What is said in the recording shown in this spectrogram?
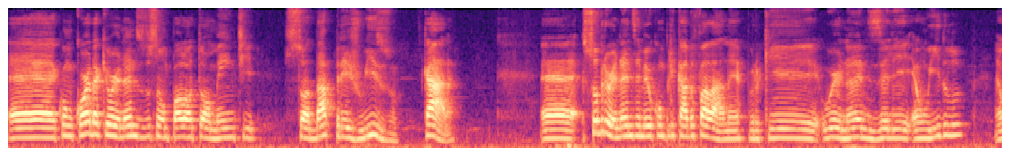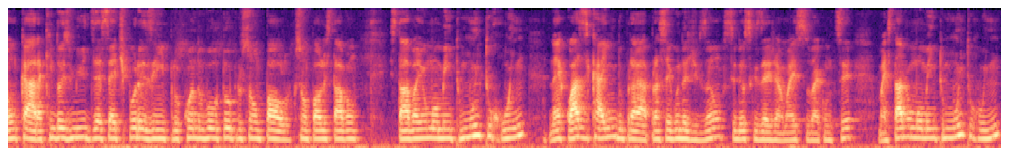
É, concorda que o Hernandes do São Paulo atualmente só dá prejuízo? Cara, é, sobre o Hernandes é meio complicado falar, né? Porque o Hernandes ele é um ídolo, é um cara que em 2017, por exemplo, quando voltou para o São Paulo, que o São Paulo estavam, estava em um momento muito ruim, né? Quase caindo para a segunda divisão. Se Deus quiser, jamais isso vai acontecer. Mas estava em um momento muito ruim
